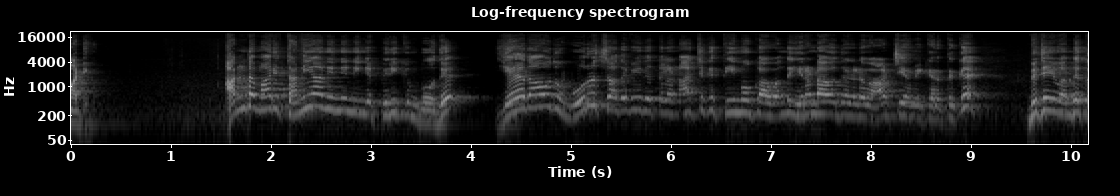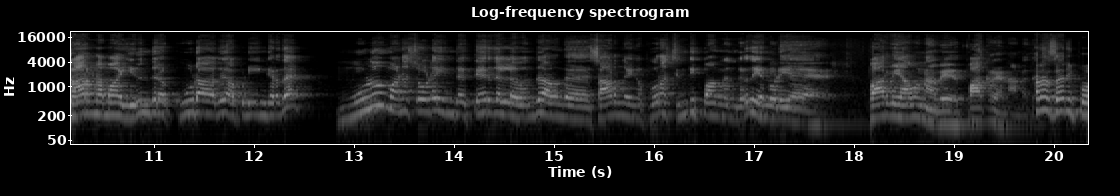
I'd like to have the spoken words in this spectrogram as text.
மாட்டிக்கும். அந்த மாதிரி தனியாக நின்று நீங்கள் பிரிக்கும்போது ஏதாவது ஒரு சதவீதத்தில் நாச்சுக்கு திமுக வந்து இரண்டாவது தடவை ஆட்சி அமைக்கிறதுக்கு விஜய் வந்து காரணமாக இருந்துடக்கூடாது அப்படிங்கிறத முழு மனசோட இந்த தேர்தலில் வந்து அவங்க சார்ந்தவங்க பூரா சிந்திப்பாங்கங்கிறது என்னுடைய பார்வையாகவும் நான் பார்க்குறேன் நான் ஆனால் சார் இப்போ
